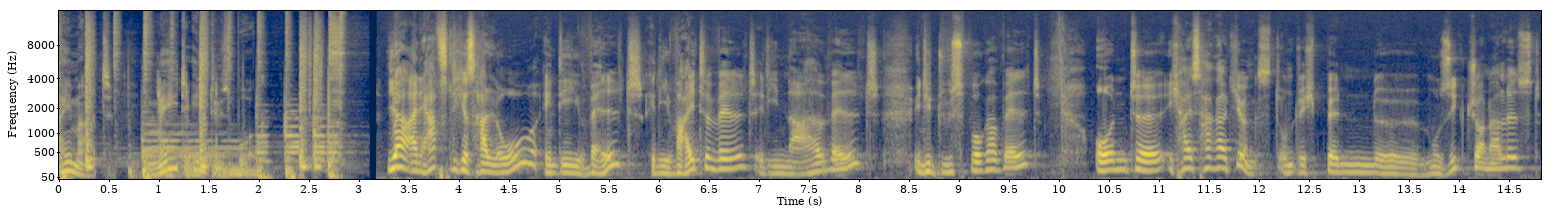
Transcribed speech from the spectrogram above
Heimat. Made in Duisburg. Ja, ein herzliches Hallo in die Welt, in die weite Welt, in die nahe Welt, in die Duisburger Welt. Und äh, ich heiße Harald Jüngst und ich bin äh, Musikjournalist,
